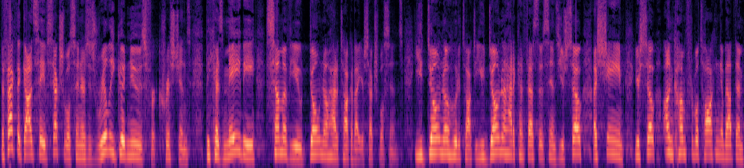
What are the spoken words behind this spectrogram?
The fact that God saves sexual sinners is really good news for Christians because maybe some of you don't know how to talk about your sexual sins. You don't know who to talk to. You don't know how to confess those sins. You're so ashamed. You're so uncomfortable talking about them.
